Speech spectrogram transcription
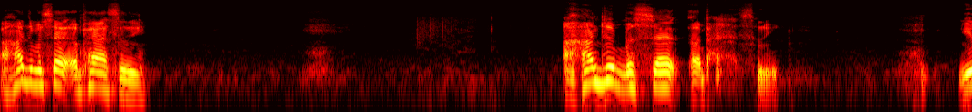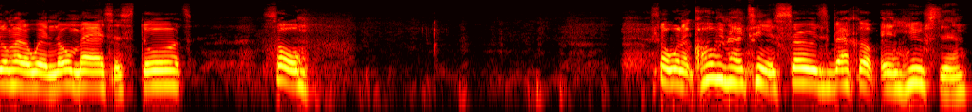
100% capacity. 100% capacity. You don't gotta wear no mask in stores. So, so when the COVID 19 surges back up in Houston,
